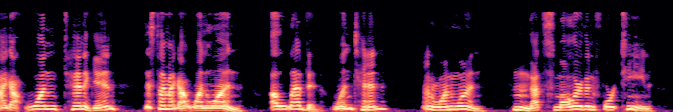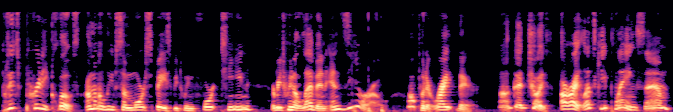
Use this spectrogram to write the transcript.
I got 110 again. This time I got 1 1. 11. 110 and 1 1. Hmm, that's smaller than 14, but it's pretty close. I'm going to leave some more space between 14 or between 11 and 0. I'll put it right there. Oh, good choice. All right, let's keep playing, Sam.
